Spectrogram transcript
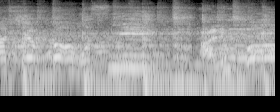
наче в тому сні, а любов.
